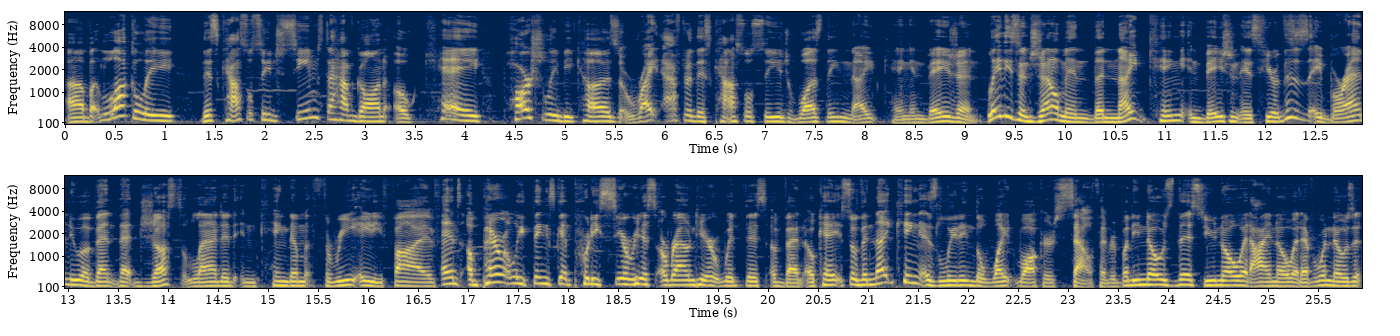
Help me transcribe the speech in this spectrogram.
Uh but luckily this castle siege seems to have gone okay partially because right after this castle siege was the Night King invasion. Ladies and gentlemen the Night King invasion is here. This is a brand new event that just landed in kingdom 385 and apparently things get pretty serious around here with this event okay? So the Night King is leading the White Walkers south. Everybody knows this you know it I know it everyone knows it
